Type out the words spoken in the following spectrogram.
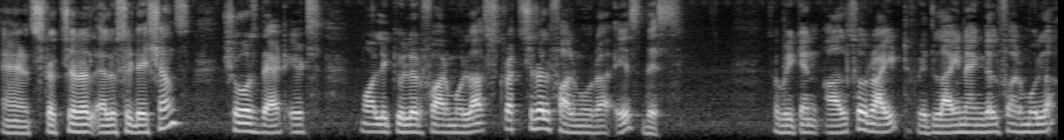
and structural elucidations shows that its molecular formula structural formula is this. So we can also write with line angle formula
